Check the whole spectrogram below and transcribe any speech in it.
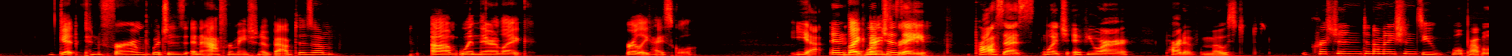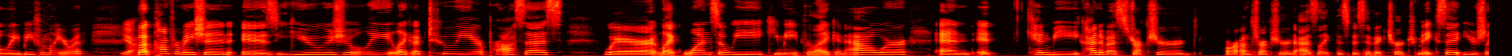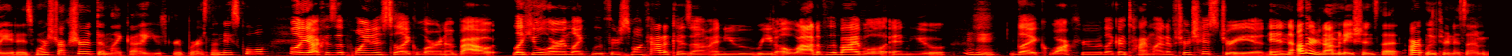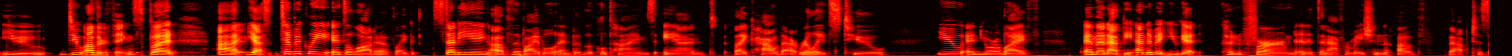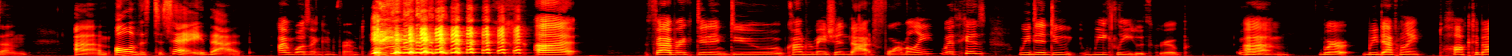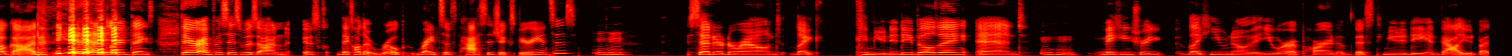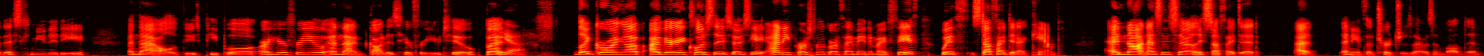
get confirmed, which is an affirmation of baptism um when they're like early high school. Yeah, and Like which is grade. a process which, if you are part of most Christian denominations, you will probably be familiar with. Yeah. But confirmation is usually like a two-year process where, like, once a week you meet for like an hour, and it can be kind of a structured or unstructured as like the specific church makes it. Usually, it is more structured than like a youth group or a Sunday school. Well, yeah, because the point is to like learn about like you learn like Luther's small catechism and you read a lot of the Bible and you Mm-hmm. like walk through like a timeline of church history and in other denominations that aren't Lutheranism, you do other things. But uh, Right. yes, typically it's a lot of like studying of the Bible and biblical times and like how that relates to you and your life. And then at the end of it, you get confirmed and it's an affirmation of baptism. Um, all of this to say that. I wasn't confirmed. uh Fabric didn't do confirmation that formally with kids. We did do weekly youth group. Mhm. Um where we definitely talked about God and learned things. Their emphasis was on it was they called it rope, rites of passage experiences, Mhm. centered around like community building and Mhm. Making sure like you know that you are a part of this community and valued by this community and that all of these people are here for you and that God is here for you too. But yeah. like growing up, I very closely associate any personal growth I made in my faith with stuff I did at camp and not necessarily stuff I did at any of the churches I was involved in.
